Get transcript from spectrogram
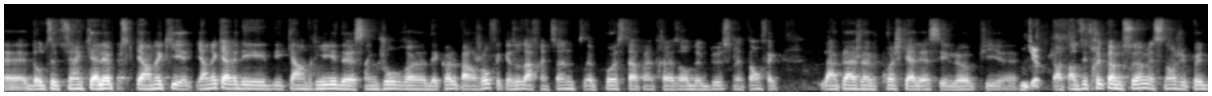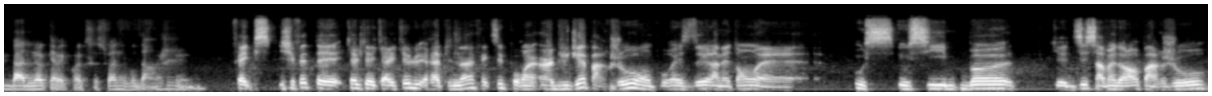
euh, d'autres étudiants qui allaient, parce qu'il y en a qui, y en a qui avaient des, calendriers de cinq jours euh, d'école par jour, fait que les autres, la fin de semaine, ne pouvaient pas se taper un 13 heures de bus, mettons. Fait que la plage la plus proche qui allait, c'est là. Puis euh, j'ai entendu des trucs comme ça, mais sinon, j'ai pas eu de bad luck avec quoi que ce soit au niveau danger. Fait que j'ai fait quelques calculs rapidement. Pour un, budget par jour, on pourrait se dire, admettons, aussi, aussi, bas que 10 à 20 par jour.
